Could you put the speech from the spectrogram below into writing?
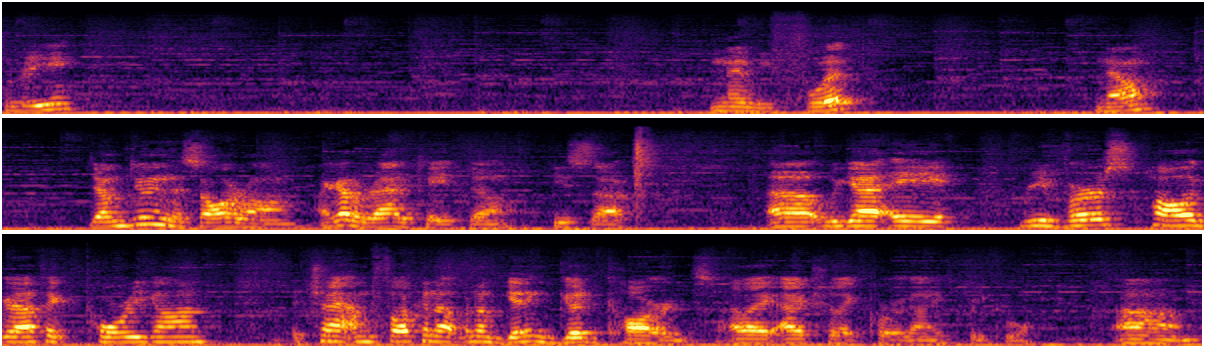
Three. And then we flip. No? Dude, I'm doing this all wrong. I got Eradicate though. He sucks. Uh, we got a reverse holographic Porygon. I'm fucking up, but I'm getting good cards. I like I actually like Porygon. He's pretty cool. Um,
